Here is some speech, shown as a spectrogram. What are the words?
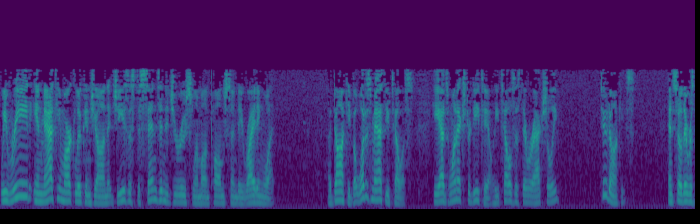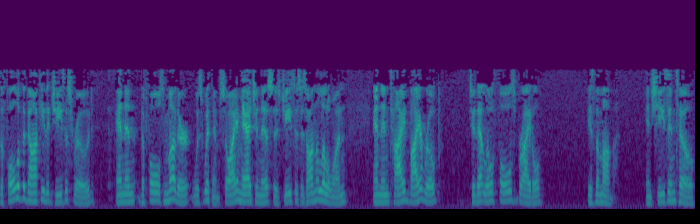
We read in Matthew, Mark, Luke, and John that Jesus descends into Jerusalem on Palm Sunday riding what? A donkey. But what does Matthew tell us? He adds one extra detail. He tells us there were actually two donkeys. And so there was the foal of the donkey that Jesus rode, and then the foal's mother was with him. So I imagine this as Jesus is on the little one, and then tied by a rope to that little foal's bridle is the mama. And she's in tow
